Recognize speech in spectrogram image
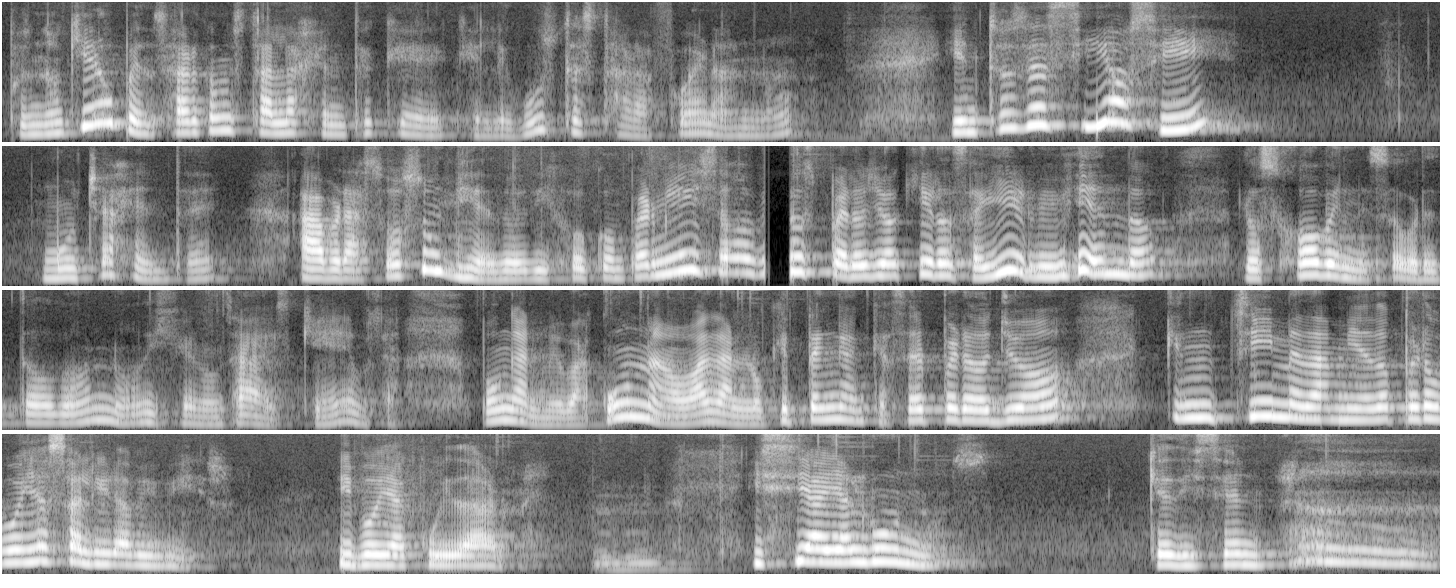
pues no quiero pensar cómo está la gente que, que le gusta estar afuera, ¿no? Y entonces sí o sí, mucha gente abrazó su miedo y dijo, con permiso, pero yo quiero seguir viviendo. Los jóvenes sobre todo, ¿no? Dijeron, ¿sabes qué? O sea, pónganme vacuna o hagan lo que tengan que hacer, pero yo sí me da miedo, pero voy a salir a vivir y voy a cuidarme. Y si hay algunos que dicen, ah,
